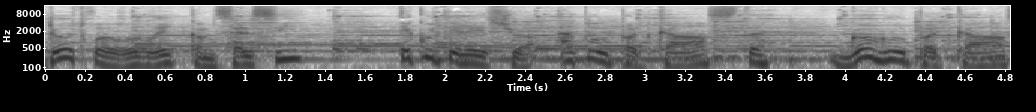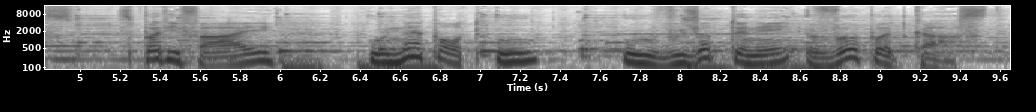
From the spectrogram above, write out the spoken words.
d'autres rubriques comme celle-ci? Écoutez-les sur Apple Podcasts, Google Podcasts, Spotify ou n'importe où où vous obtenez vos podcasts.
